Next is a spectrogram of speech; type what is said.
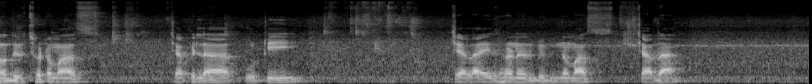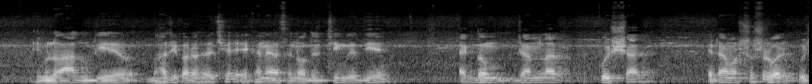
নদীর ছোট মাছ, চাপিলা, পুটি, চেলা, এই ধরনের বিভিন্ন মাছ, চাদা, এগুলো আলু দিয়ে ভাজি করা হয়েছে। এখানে আছে নদীর চিংড়ি দিয়ে। একদম জানলার পুঁই শাক এটা আমার শ্বশুরবাড়ির পুঁই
